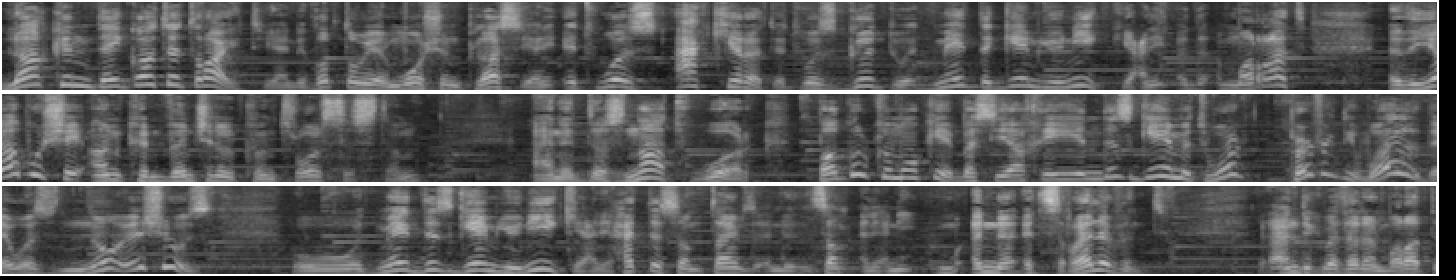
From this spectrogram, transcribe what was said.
لكن they got it right يعني ضبطوا ويا ال Motion Plus يعني it was accurate it was good it made the game unique يعني مرات اذا جابوا شيء unconventional control system and it does not work بقول لكم أوكي بس يا أخي in this game it worked perfectly well there was no issues it made this game unique يعني حتى sometimes some يعني انه it's relevant عندك مثلا مرات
